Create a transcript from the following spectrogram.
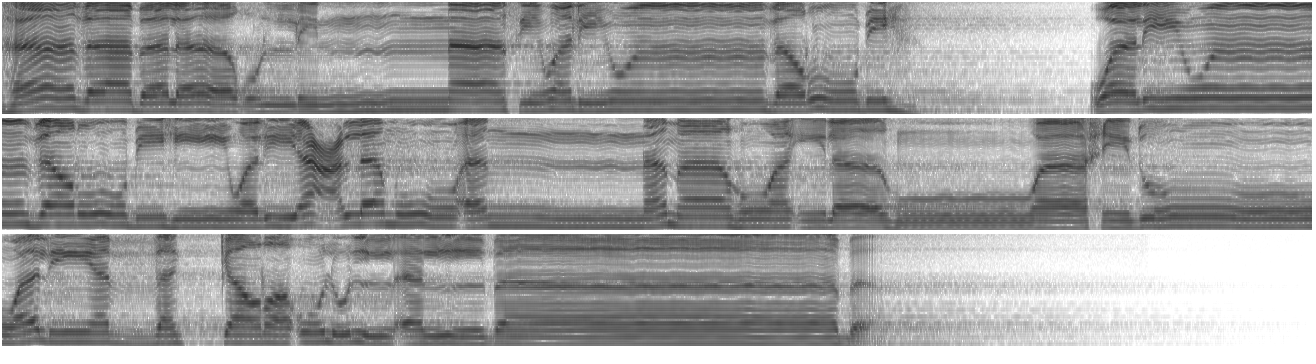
هذا بلاغ للناس ولينذروا به ولينذروا به وليعلموا أنما هو إله واحد وليذكر أولو الألباب.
